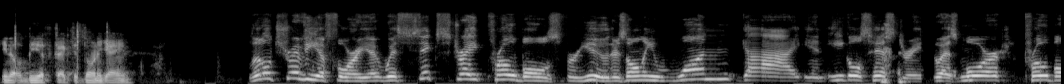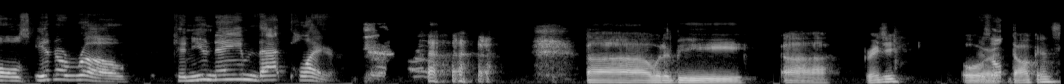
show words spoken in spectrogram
you know, be effective during the game. Little trivia for you: with six straight Pro Bowls for you, there's only one guy in Eagles history who has more Pro Bowls in a row. Can you name that player? uh, would it be uh, Reggie or Dawkins?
